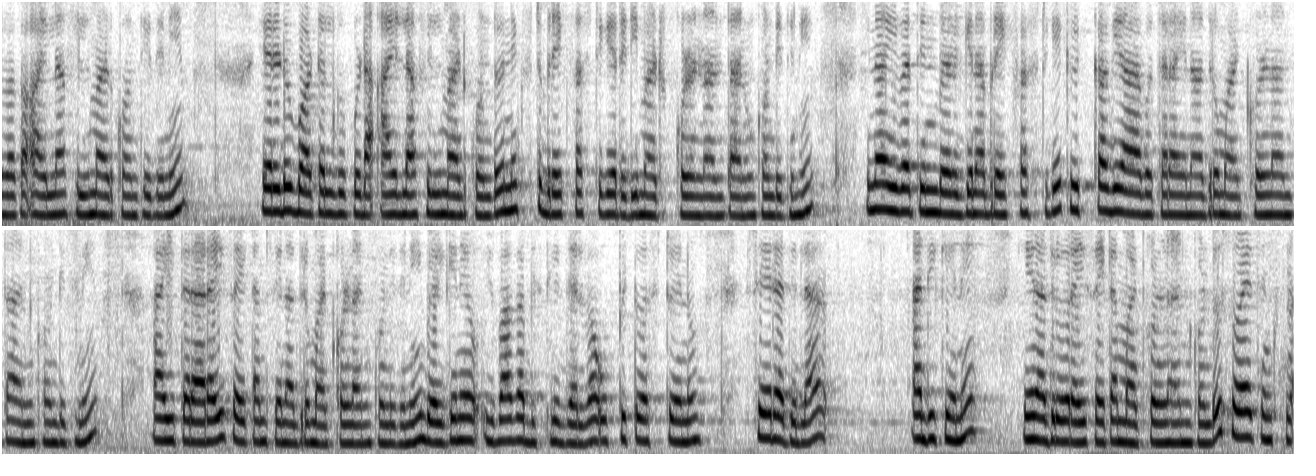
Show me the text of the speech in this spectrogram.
ಇವಾಗ ಆಯಿಲ್ನ ಫಿಲ್ ಮಾಡ್ಕೊತಿದ್ದೀನಿ. ಎರಡು ಬಾಟಲ್ಗೂ ಕೂಡ ಆಯಿಲ್ನ ಫಿಲ್ ಮಾಡಿಕೊಂಡು ನೆಕ್ಸ್ಟ್ ಬ್ರೇಕ್ಫಾಸ್ಟಿಗೆ ರೆಡಿ ಮಾಡ್ಕೊಳ್ಳೋಣ ಅಂತ ಅಂದ್ಕೊಂಡಿದ್ದೀನಿ ಇನ್ನು ಇವತ್ತಿನ ಬೆಳಗ್ಗಿನ ಬ್ರೇಕ್ಫಾಸ್ಟ್ಗೆ ಕ್ವಿಕ್ಕಾಗಿ ಆಗೋ ಥರ ಏನಾದರೂ ಮಾಡ್ಕೊಳ್ಳೋಣ ಅಂತ ಅಂದ್ಕೊಂಡಿದ್ದೀನಿ ಈ ಥರ ರೈಸ್ ಐಟಮ್ಸ್ ಏನಾದರೂ ಮಾಡ್ಕೊಳ್ಳೋಣ ಅಂದ್ಕೊಂಡಿದ್ದೀನಿ ಬೆಳಗ್ಗೆನೇ ಇವಾಗ ಬಿಸಿಲಿದೆ ಅಲ್ವಾ? ಉಪ್ಪಿಟ್ಟು ಅಷ್ಟು ಏನು ಸೇರೋದಿಲ್ಲ. ಅದಕ್ಕೇ ಏನಾದರೂ ರೈಸ್ ಐಟಮ್ ಮಾಡ್ಕೊಳ್ಳೋಣ ಅಂದ್ಕೊಂಡು ಸೋಯಾ ಚಂಕ್ಸ್ನ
